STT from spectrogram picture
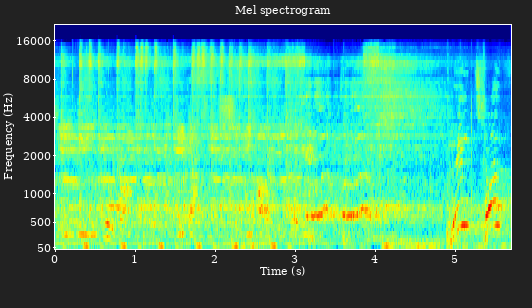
旗第六棒，李大旗十一号林晨玉，林晨。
